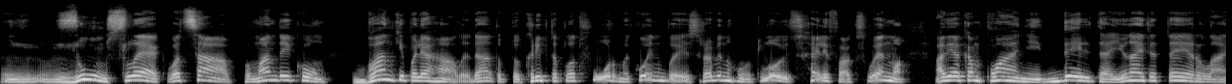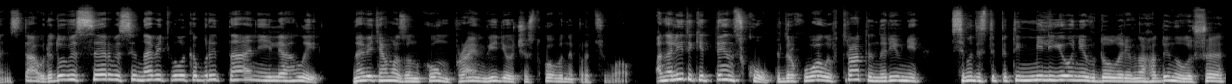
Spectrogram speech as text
Zoom, Slack, WhatsApp, Monday.com. Банки полягали, да? тобто криптоплатформи, Coinbase, Robinhood, Lloyds, Halifax, Venmo, авіакомпанії, Delta, United Airlines та урядові сервіси навіть Великобританії лягли. Навіть Amazon.com Prime Video частково не працював. Аналітики Tenscope підрахували втрати на рівні 75 мільйонів доларів на годину лише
